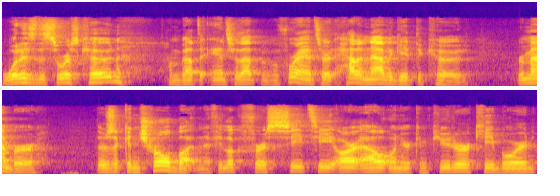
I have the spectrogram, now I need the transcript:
what is the source code? I'm about to answer that, but before I answer it, how to navigate the code. Remember, there's a control button. If you look for CTRL on your computer keyboard,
